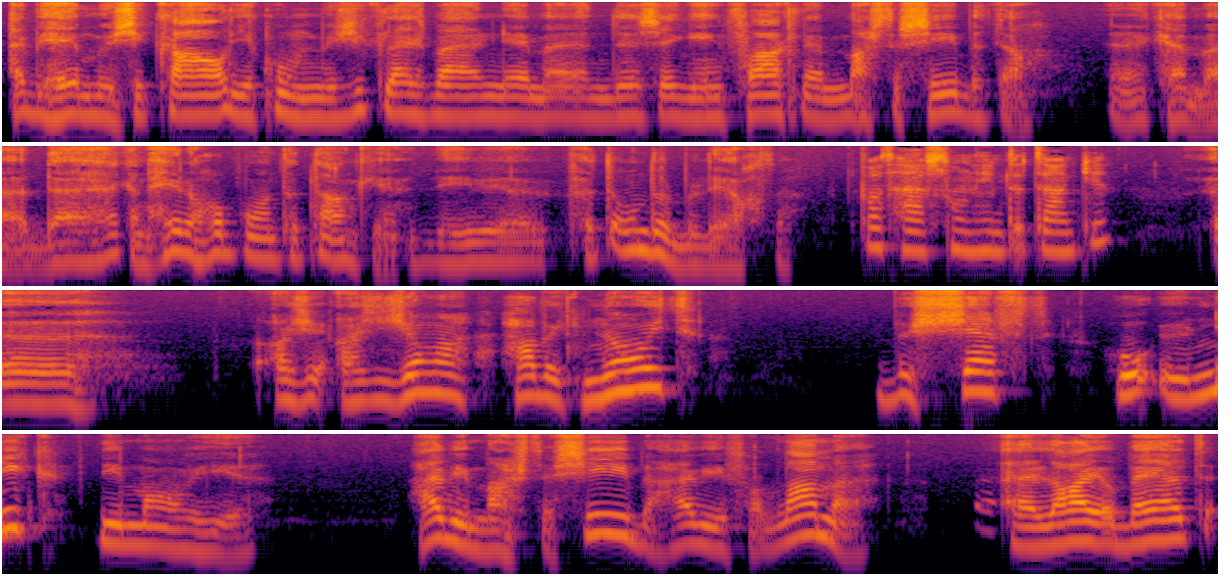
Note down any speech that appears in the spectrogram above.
Hij was heel muzikaal, je kon muziekles bij nemen. En dus ik ging vaak naar Master Sebeta. En ik heb, daar heb ik een hele hoop aan te danken, die het onderbelichten. Wat haast toen hem te danken? Uh, als, als jongen heb ik nooit beseft hoe uniek die man was. Hij was mastersiebe, hij was verlammen. Hij lag op bed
